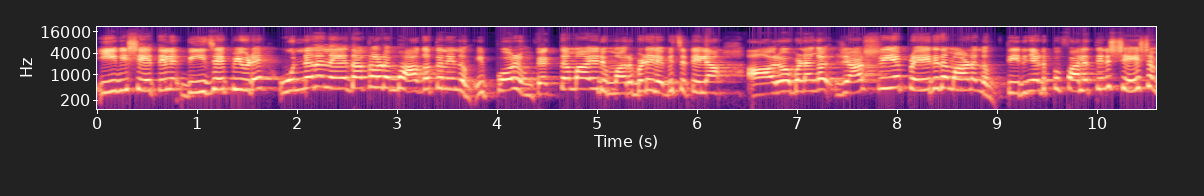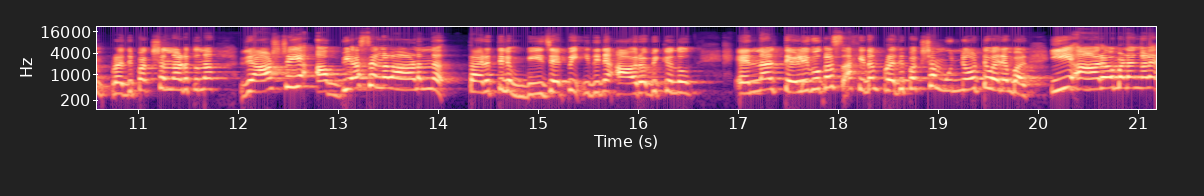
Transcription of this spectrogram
ഈ വിഷയത്തിൽ ബി ജെ പിയുടെ ഉന്നത നേതാക്കളുടെ ഭാഗത്തു നിന്നും ഇപ്പോഴും വ്യക്തമായൊരു മറുപടി ലഭിച്ചിട്ടില്ല. ആരോപണങ്ങൾ രാഷ്ട്രീയ പ്രേരിതമാണെന്നും തിരഞ്ഞെടുപ്പ് ഫലത്തിന് ശേഷം പ്രതിപക്ഷം നടത്തുന്ന രാഷ്ട്രീയ അഭ്യാസങ്ങളാണെന്ന് തരത്തിലും ബി ജെ പി ഇതിനെ ആരോപിക്കുന്നു. എന്നാൽ തെളിവുകൾ സഹിതം പ്രതിപക്ഷം മുന്നോട്ട് വരുമ്പോൾ ഈ ആരോപണങ്ങളെ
